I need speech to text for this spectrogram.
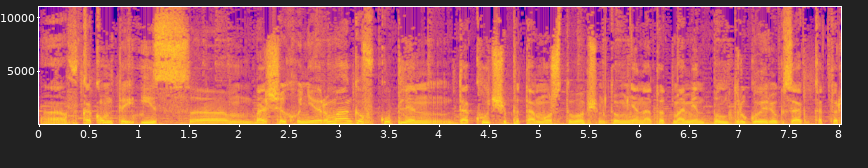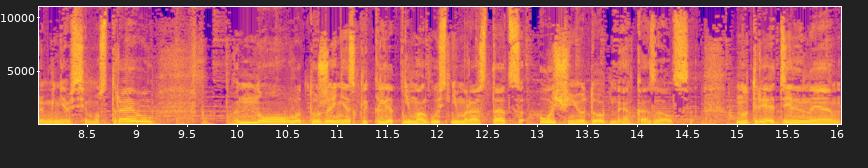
в каком-то из э, больших универмагов куплен до кучи, потому что, в общем-то, у меня на тот момент был другой рюкзак, который меня всем устраивал. Но вот уже несколько лет не могу с ним расстаться. Очень удобный оказался. Внутри отдельное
